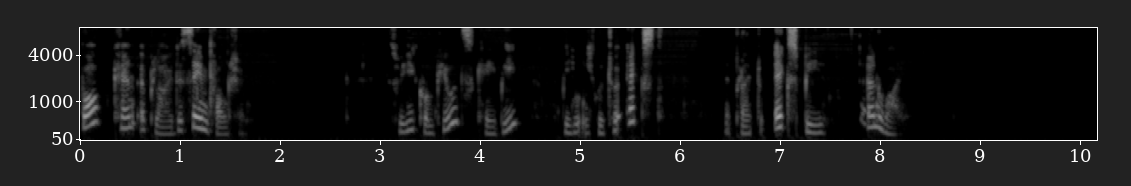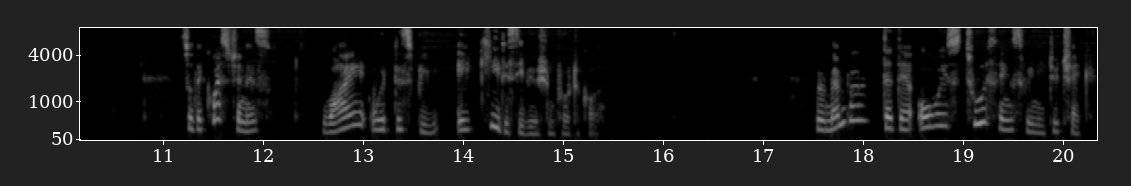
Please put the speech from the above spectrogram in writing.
Bob can apply the same function. So he computes kb being equal to x applied to xb and y. So the question is, why would this be a key distribution protocol? Remember that there are always two things we need to check.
